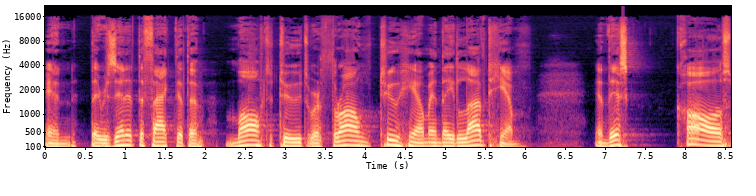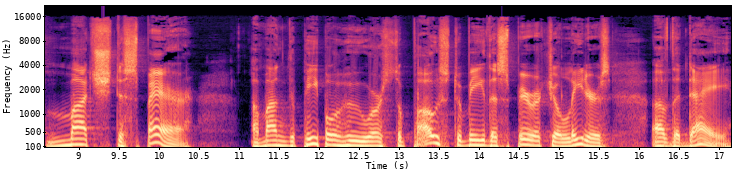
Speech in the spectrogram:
and they resented the fact that the multitudes were thronged to him and they loved him. And this caused much despair among the people who were supposed to be the spiritual leaders of the day,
